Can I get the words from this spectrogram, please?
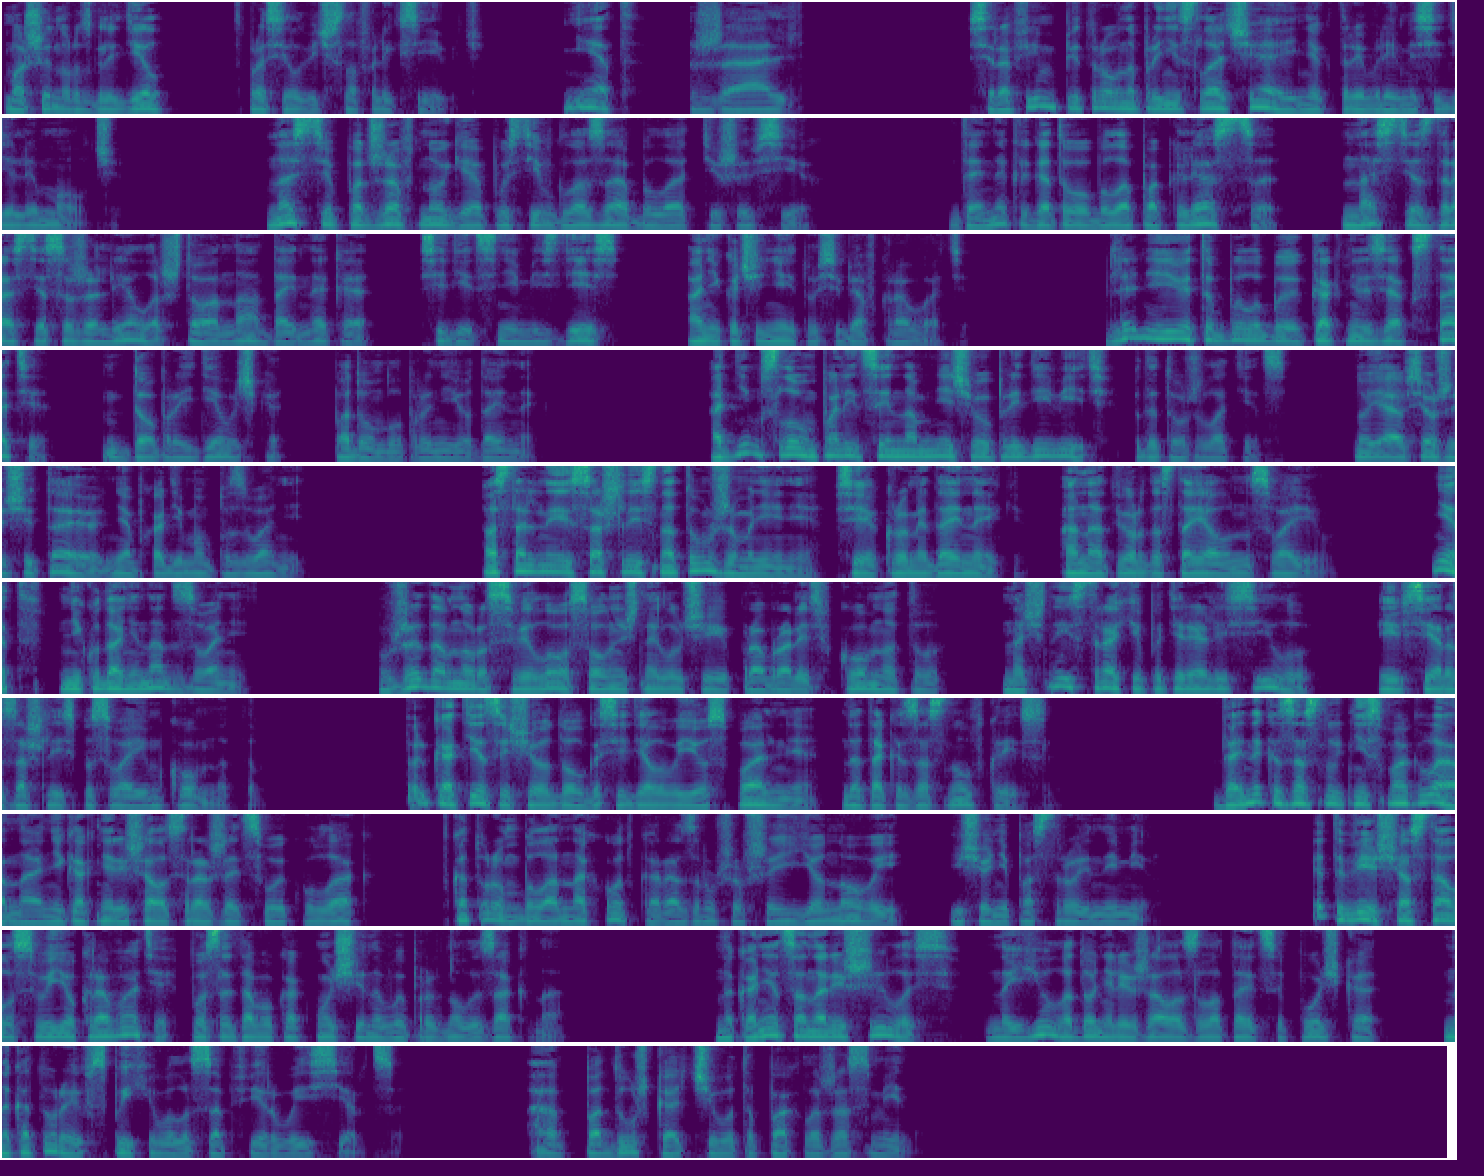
Машину разглядел? Спросил Вячеслав Алексеевич. Нет, жаль. Серафим Петровна принесла чай, и некоторое время сидели молча. Настя, поджав ноги и опустив глаза, была тише всех. Дайнека готова была поклясться, Настя здрасте сожалела, что она, Дайнека, сидит с ними здесь, а не коченеет у себя в кровати. Для нее это было бы как нельзя кстати. Добрая девочка, подумала про нее Дайнека. Одним словом, полиции нам нечего предъявить, подытожил отец. Но я все же считаю необходимым позвонить. Остальные сошлись на том же мнении, все, кроме Дайнеки. Она твердо стояла на своем. Нет, никуда не надо звонить. Уже давно рассвело, солнечные лучи пробрались в комнату, ночные страхи потеряли силу, и все разошлись по своим комнатам. Только отец еще долго сидел в ее спальне, да так и заснул в кресле. Дайнека заснуть не смогла, она никак не решалась разжать свой кулак, в котором была находка, разрушившая ее новый, еще не построенный мир. Эта вещь осталась в ее кровати после того, как мужчина выпрыгнул из окна. Наконец она решилась. На ее ладони лежала золотая цепочка, на которой вспыхивало сапфировое сердце. А подушка от чего-то пахла жасмином.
